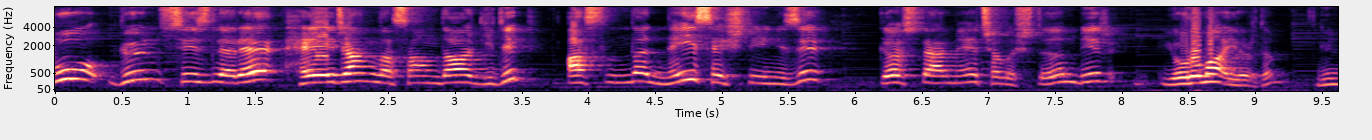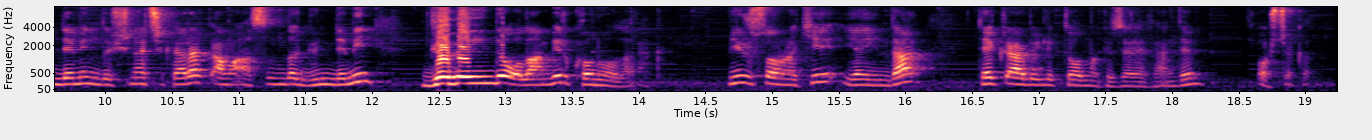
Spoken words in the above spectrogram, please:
bugün sizlere heyecanla sandığa gidip aslında neyi seçtiğinizi göstermeye çalıştığım bir yoruma ayırdım. Gündemin dışına çıkarak ama aslında gündemin göbeğinde olan bir konu olarak. Bir sonraki yayında tekrar birlikte olmak üzere efendim. Hoşçakalın.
